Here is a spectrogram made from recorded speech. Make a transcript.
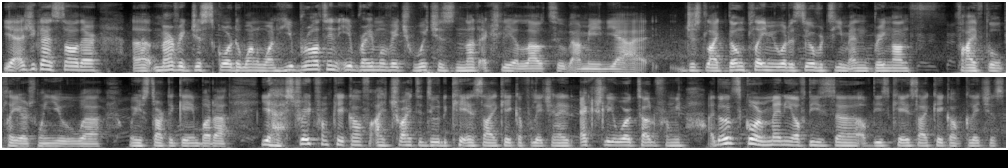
yeah, as you guys saw there, uh, Maverick just scored the 1-1. He brought in Ibrahimovic, which is not actually allowed to. I mean, yeah, just like don't play me with a silver team and bring on five goal players when you uh, when you start the game. But uh, yeah, straight from kickoff, I tried to do the KSI kickoff glitch, and it actually worked out for me. I don't score many of these uh, of these KSI kickoff glitches,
